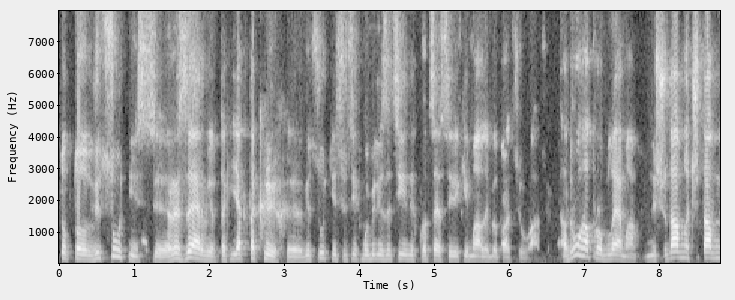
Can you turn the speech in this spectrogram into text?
тобто відсутність резервів, так як таких, е, відсутність усіх мобілізаційних процесів, які мали би працювати. А друга проблема нещодавно читав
